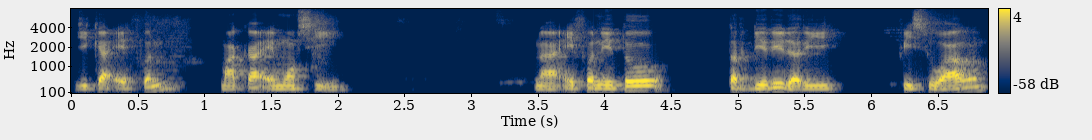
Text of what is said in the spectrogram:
jika event maka emosi. Nah, event itu terdiri dari visual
